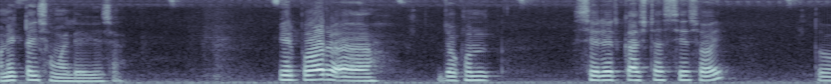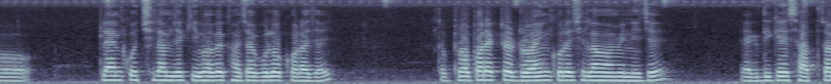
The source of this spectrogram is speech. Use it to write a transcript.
অনেকটাই সময় লেগে গেছে। এরপর যখন সেলের কাজটা শেষ হয়, তো প্ল্যান করছিলাম যে কীভাবে খাঁচাগুলো করা যায়। তো প্রপার একটা ড্রয়িং করেছিলাম আমি নিজে। একদিকে সাতটা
